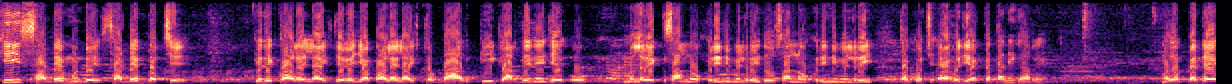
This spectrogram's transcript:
ਕਿ ਸਾਡੇ ਮੁੰਡੇ, ਸਾਡੇ ਬੱਚੇ ਕਿਤੇ ਕਾਲਜ ਲਾਈਫ ਦੇ ਵਿੱਚ ਜਾਂ ਕਾਲਜ ਲਾਈਫ ਤੋਂ ਬਾਅਦ ਕੀ ਕਰਦੇ ਨੇ, ਜੇ ਉਹ ਮਤਲਬ ਇੱਕ ਸਾਲ ਨੌਕਰੀ ਨਹੀਂ ਮਿਲ ਰਹੀ, ਦੋ ਸਾਲ ਨੌਕਰੀ ਨਹੀਂ ਮਿਲ ਰਹੀ, ਤਾਂ ਕੁਝ ਇਹੋ ਜਿਹੀ ਹਰਕਤਾਂ ਨਹੀਂ ਕਰ ਰਹੇ। ਮਤਲਬ ਕਿਤੇ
